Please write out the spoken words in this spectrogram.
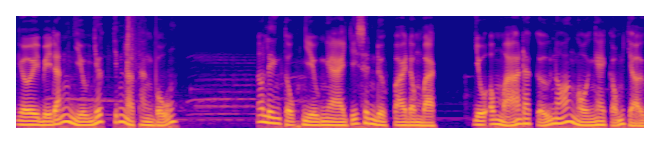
Người bị đánh nhiều nhất chính là thằng Vũ. Nó liên tục nhiều ngày chỉ xin được vài đồng bạc, Dù ông Mã đã cử nó ngồi ngay cổng chợ.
